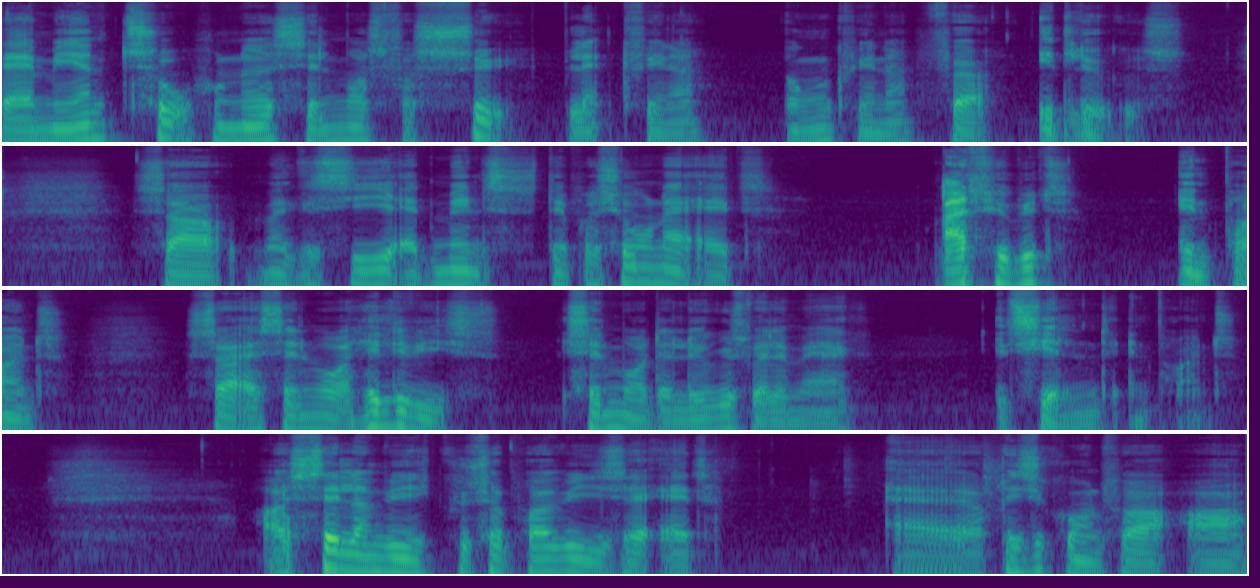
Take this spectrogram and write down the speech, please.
Der er mere end 200 selvmordsforsøg blandt kvinder, unge kvinder, før et lykkes. Så man kan sige, at mens depression er et ret hyppigt endpoint, så er selvmord heldigvis, selvmord, der lykkes vel at mærke, et sjældent endpoint. Og selvom vi kunne så påvise, at øh, risikoen for at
